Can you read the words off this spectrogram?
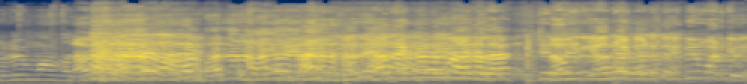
ರಿವ್ಯೂ ಮಾಡ್ಬೋದು ನಾವೇ ಆಗಲ್ಲ, ಯಾವುದೇ ಕಾರಣಕ್ಕೂ ಆಗಲ್ಲ. ನಾವು ಯಾವುದೇ ಕಾರಣಕ್ಕೂ ರಿವ್ಯೂ ಮಾಡ್ತೀವಿ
